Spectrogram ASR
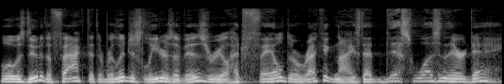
well, it was due to the fact that the religious leaders of Israel had failed to recognize that this was their day.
